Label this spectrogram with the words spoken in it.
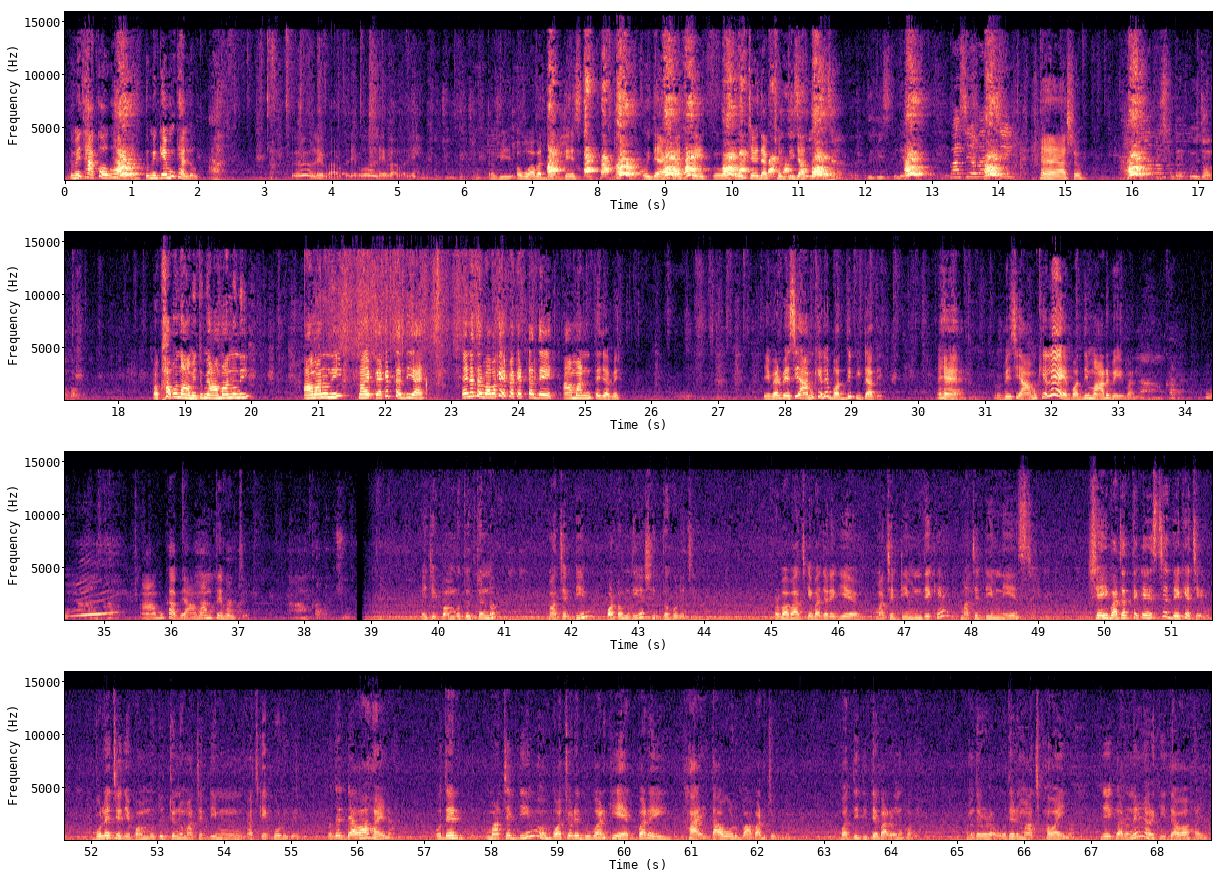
তুমি থাকো ঘরে তুমি গেম খেলো। ওলে বাবালে ওলে বাবালে। ও আবার দেখতে এসছে। ওই দেখ যাচ্ছে। ও বলছে ওই দেখ সত্যি যাচ্ছে। হ্যাঁ আসো স্কুলে তুমি জল খাও ও খাব না আমি তুমি আমানুনি আমানুনি না এই প্যাকেটটা দিয়ে আয়। এই না তোর বাবাকে এই প্যাকেটটা দে আম আনতে যাবে। এবার বেশি আম খেলে বদ্দি পিটাবে। হ্যাঁ বেশি আম খেলে বদ্দি মারবে এবার। আম খাবে। আম আনতে বলছে। এই যে কম্বতুর জন্য মাছের ডিম পটল দিয়ে সিদ্ধ করেছি। ওর বাবা আজকে বাজারে গিয়ে মাছের ডিম দেখে মাছের ডিম নিয়ে এসছে। সেই বাজার থেকে এসছে দেখেছে। বলেছে যে পম্বতুর জন্য মাছের ডিম আজকে করবে। ওদের দেওয়া হয় না। ওদের মাছের ডিম বছরে দুবার কি একবার এই খায়, তাও ওর বাবার জন্য। বদ্দি দিতে বারণ করে। আমাদের ওরা, ওদের মাছ খাওয়াই না। যেই কারণে আর কি দেওয়া হয় না।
